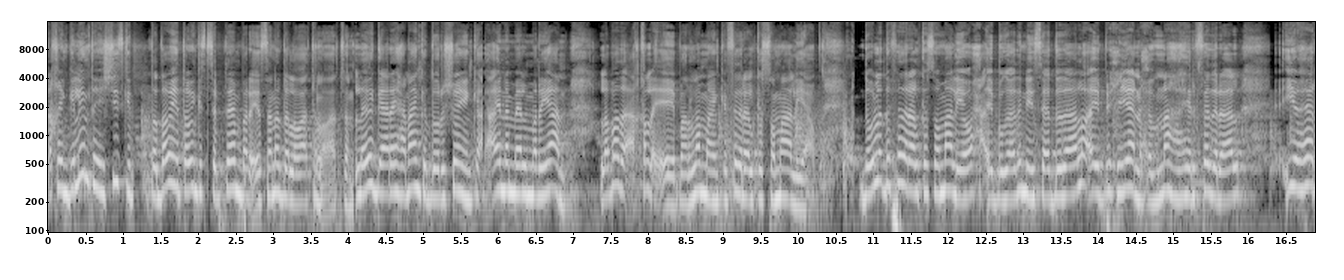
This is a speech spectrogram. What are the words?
dhaqangelinta heshiiskii toddoba iyo tobankii Sebteembar ee sanada labaatan labaatan. Laga gaaray hanaanka doorashooyinka ayna meelmariyaan labada aqal ee baarlamaanka federaalk Soomaaliya. Dowladda Federaalk Soomaaliya waxa ay bogaadinaysaa dadaallo ay bixiyeen xubnaha heer federaal iyo heer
